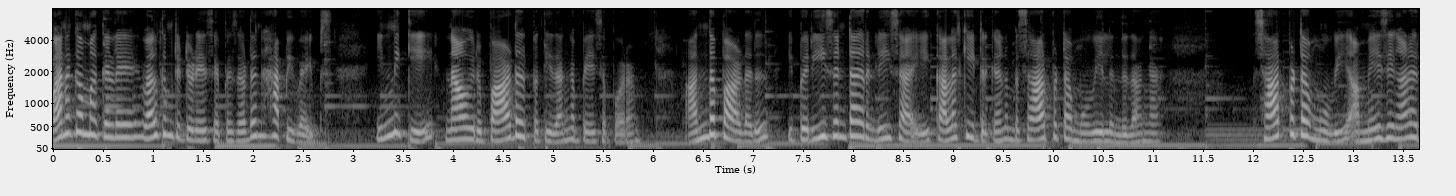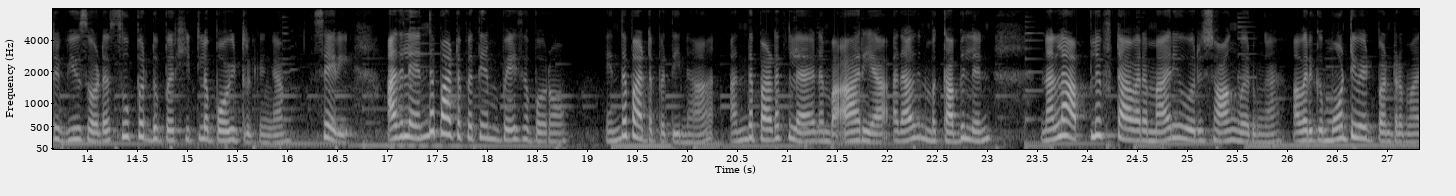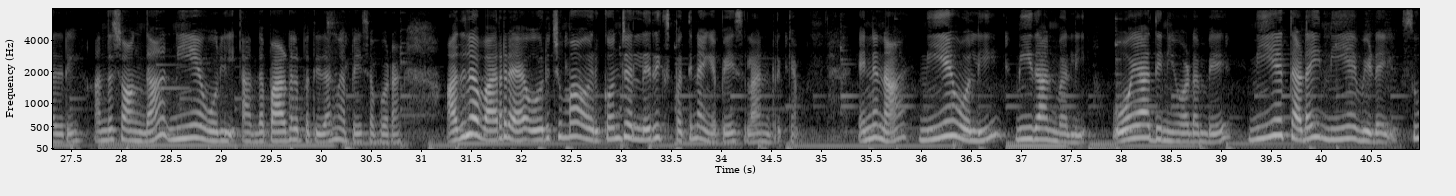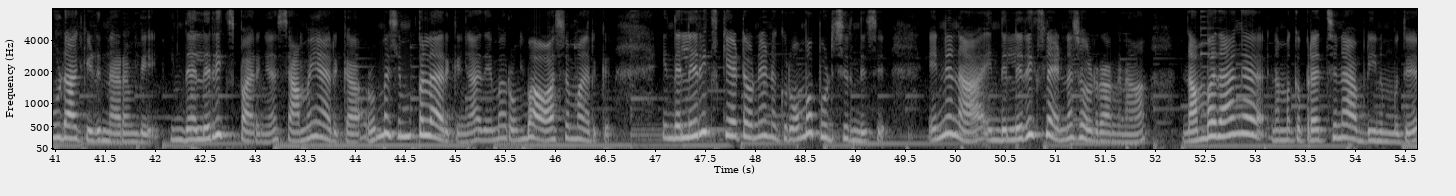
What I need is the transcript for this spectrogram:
வணக்கம் மக்களே. Welcome to today's episode and happy vibes இன்றைக்கி நான் ஒரு பாடல் பற்றி தாங்க பேச போகிறேன் அந்த பாடல் இப்போ ரீசெண்டாக ரிலீஸ் ஆகி கலக்கிட்டு இருக்கேன். நம்ம சார்பட்டா மூவிலேருந்து தாங்க. சார்பட்டா மூவி அமேசிங்கான ரிவ்யூஸோட சூப்பர் டூப்பர் ஹிட்டில் போயிட்டுருக்குங்க சரி அதில் எந்த பாட்டை பற்றி நம்ம பேச போகிறோம் எந்த பாட்டை பற்றினா அந்த படத்தில் நம்ம ஆர்யா அதாவது நம்ம கபிலன் நல்லா அப்லிஃப்ட் ஆகிற மாதிரி ஒரு சாங் வருங்க. அவருக்கு மோட்டிவேட் பண்ணுற மாதிரி. அந்த சாங் தான் நீயே ஒலி. அந்த பாடலை பற்றி தாங்க நான் பேச போகிறேன் அதில் வர்ற ஒரு சும்மா ஒரு கொஞ்சம் லிரிக்ஸ் பற்றி நான் இங்கே பேசலான் இருக்கேன். என்னென்னா நீயே ஒலி நீதான் வலி. ஓயாது நீ உடம்பே நீயே தடை நீயே விடை. சூடாக்கிடு நரம்பே. இந்த லிரிக்ஸ் பாருங்கள் செமையாக இருக்கா? ரொம்ப சிம்பிளாக இருக்குங்க. அதே மாதிரி ரொம்ப ஆசமாக இருக்குது இந்த லிரிக்ஸ் கேட்டோன்னே எனக்கு ரொம்ப பிடிச்சிருந்துச்சு. என்னென்னா இந்த லிரிக்ஸில் என்ன சொல்கிறாங்கன்னா நம்ம தாங்க நமக்கு பிரச்சனை அப்படின்னும் போது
